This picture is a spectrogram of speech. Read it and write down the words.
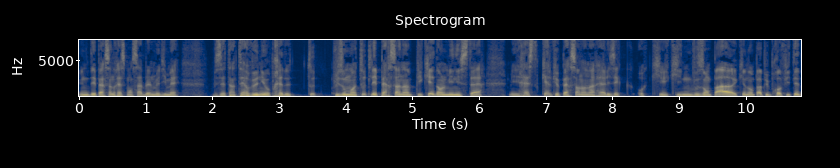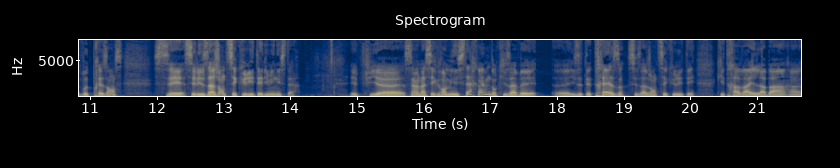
une des personnes responsables, elle me dit, mais vous êtes intervenu auprès de plus ou moins toutes les personnes impliquées dans le ministère, mais il reste quelques personnes, on a réalisé, qui, ne vous ont pas, qui n'ont pas pu profiter de votre présence. C'est les agents de sécurité du ministère. Et puis, euh, c'est un assez grand ministère quand même, donc ils avaient euh, ils étaient 13, ces agents de sécurité, qui travaillent là-bas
